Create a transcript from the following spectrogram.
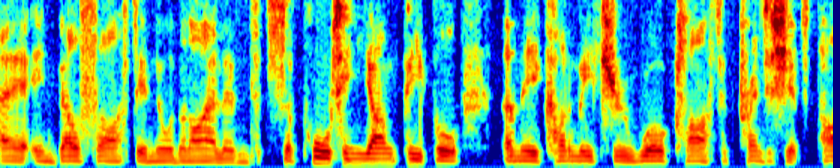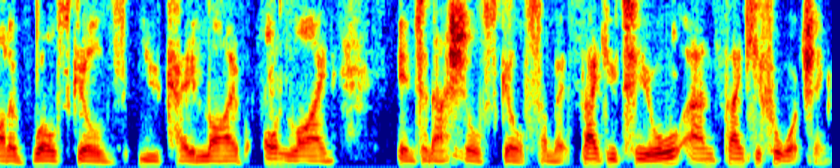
uh, in Belfast in Northern Ireland, supporting young people and the economy through world class apprenticeships, part of WorldSkills UK Live online International Skills Summit. Thank you to you all, and thank you for watching.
